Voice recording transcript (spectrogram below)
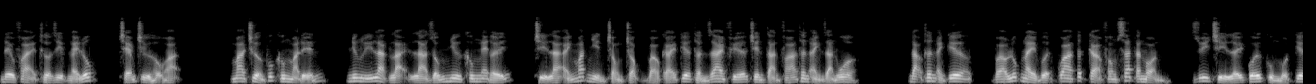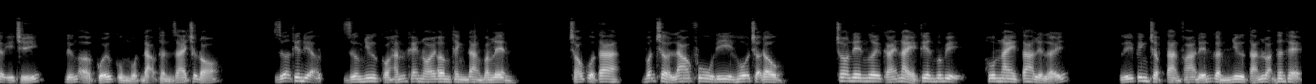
đều phải thừa dịp này lúc, chém trừ hậu hoạn. Ma trưởng phúc không mà đến, nhưng lý lạc lại là giống như không nghe thấy, chỉ là ánh mắt nhìn chòng chọc vào cái kia thần giai phía trên tàn phá thân ảnh giàn mua. Đạo thân ảnh kia, vào lúc này vượt qua tất cả phong sát ăn mòn, duy chỉ lấy cuối cùng một tia ý chí, đứng ở cuối cùng một đạo thần giai trước đó. Giữa thiên địa, dường như có hắn khẽ nói âm thanh đang vang lên. Cháu của ta, vẫn chờ lao phu đi hỗ trợ đâu. Cho nên ngươi cái này tiên vương bị, hôm nay ta liền lấy. Lý kinh chập tàn phá đến gần như tán loạn thân thể,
